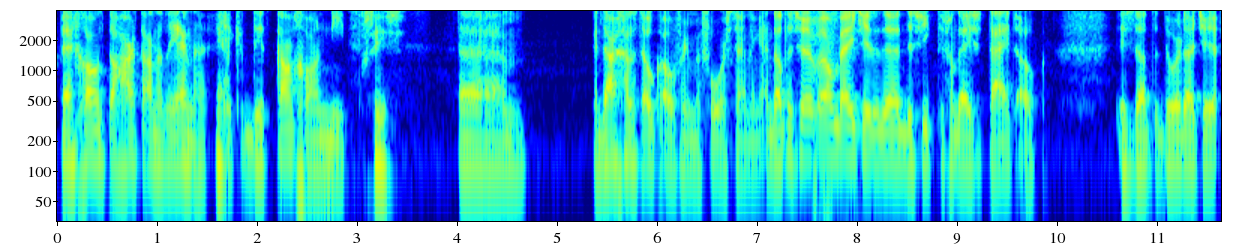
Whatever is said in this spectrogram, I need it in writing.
ben gewoon te hard aan het rennen. Ja. Ik, dit kan gewoon niet. Precies. Ehm, en daar gaat het ook over in mijn voorstelling. En dat is wel een beetje de, de ziekte van deze tijd ook. Is dat doordat je...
